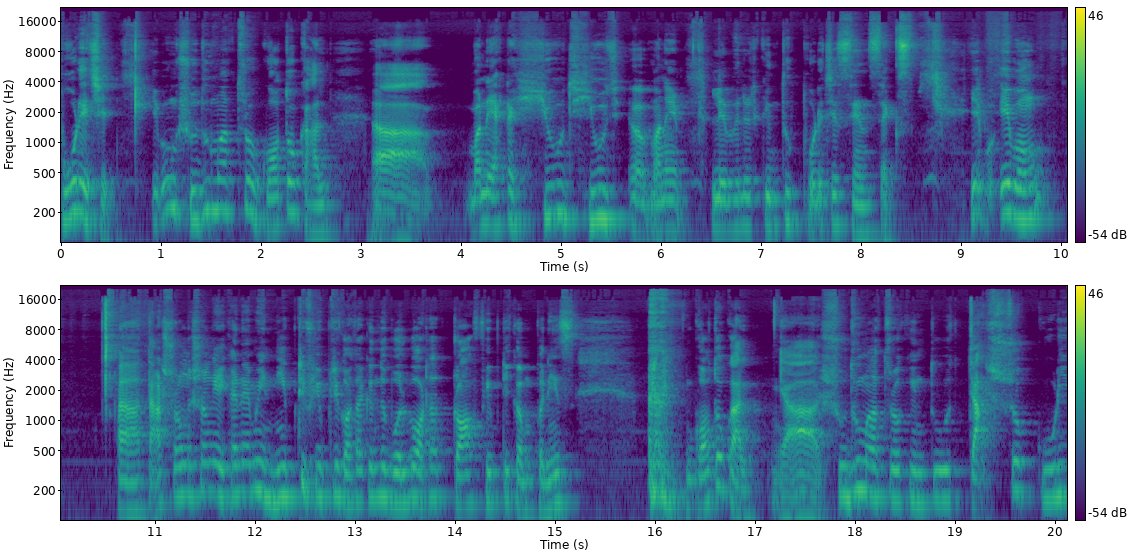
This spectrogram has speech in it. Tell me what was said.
পড়েছে। এবং শুধুমাত্র গতকাল মানে একটা হিউজ হিউজ মানে লেভেলের কিন্তু পড়েছে সেন্সেক্স এবং তার সঙ্গে সঙ্গে এখানে আমি নিফটি ফিফটি কথা কিন্তু বলব, অর্থাৎ টপ ফিফটি কোম্পানিজ গতকাল শুধুমাত্র কিন্তু চারশো কুড়ি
